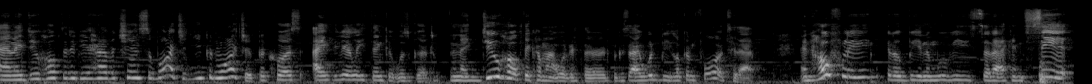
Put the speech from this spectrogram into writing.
And I do hope that if you have a chance to watch it, you can watch it because I really think it was good. And I do hope they come out with a third because I would be looking forward to that. And hopefully it'll be in the movies so that I can see it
